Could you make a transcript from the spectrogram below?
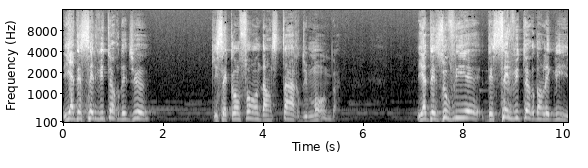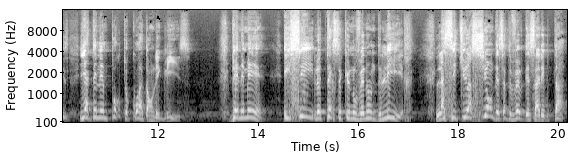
il y a des serviteurs de Dieu qui se confondent en stars du monde. Il y a des ouvriers, des serviteurs dans l'église. Il y a de n'importe quoi dans l'église. Bien-aimés, ici, le texte que nous venons de lire, la situation de cette veuve de Sarepta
